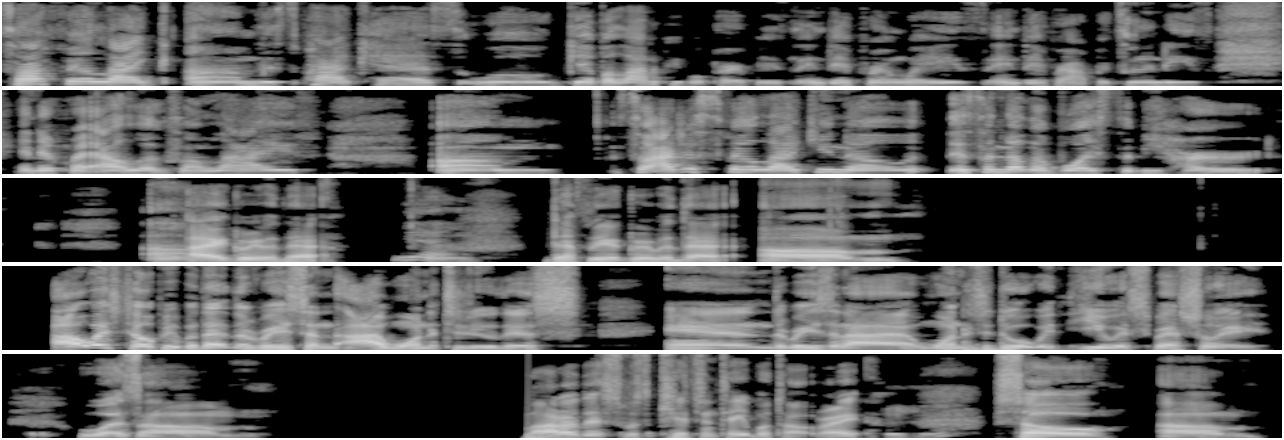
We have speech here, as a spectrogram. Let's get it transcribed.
So I feel like um this podcast will give a lot of people purpose in different ways and different opportunities and different outlooks on life. Um so I just feel like, you know, it's another voice to be heard. Um I agree with that. Yeah. Definitely agree with that. Um I always tell people that the reason I wanted to do this and the reason I wanted to do it with you especially was um a lot of this was kitchen table talk, right? hmm So, um,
